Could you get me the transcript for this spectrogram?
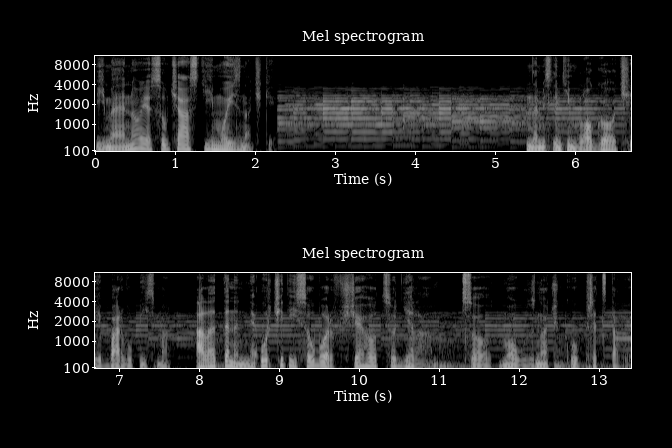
Jméno je součástí mojí značky. Nemyslím tím logo či barvu písma, ale ten neurčitý soubor všeho, co dělám, co mou značku představuje.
